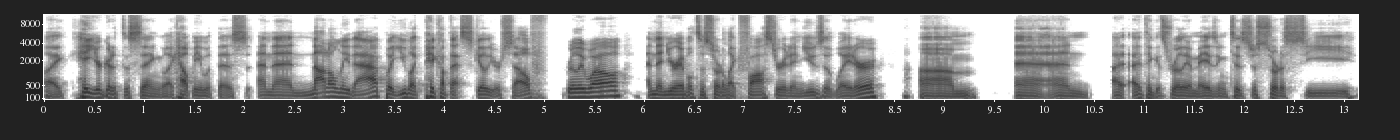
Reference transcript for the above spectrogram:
like hey you're good at this thing like help me with this. And then not only that but you like pick up that skill yourself really well and then you're able to sort of like foster it and use it later. Um and, I, I think it's really amazing to just sort of see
